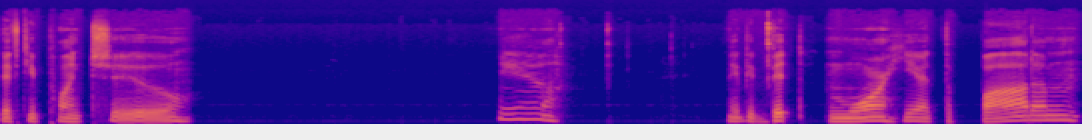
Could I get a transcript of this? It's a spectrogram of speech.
Fifty point two. Yeah. Maybe a bit more here at the bottom.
